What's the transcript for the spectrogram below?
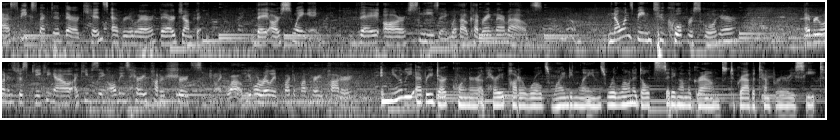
As we expected, there are kids everywhere. They are jumping. They are swinging. They are sneezing without covering their mouths. No one's being too cool for school here. Everyone is just geeking out. I keep seeing all these Harry Potter shirts, being like, wow, people really fucking love Harry Potter. In nearly every dark corner of Harry Potter World's winding lanes were lone adults sitting on the ground to grab a temporary seat.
